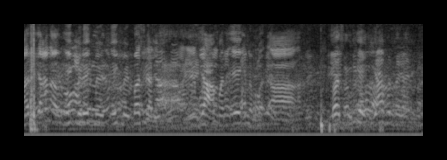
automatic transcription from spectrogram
अरे या ना एक मिनिट एक मिनिट एक मिनिट बस या आपण एक नंबर आ, बस ओके या पण सगळ्यांनी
